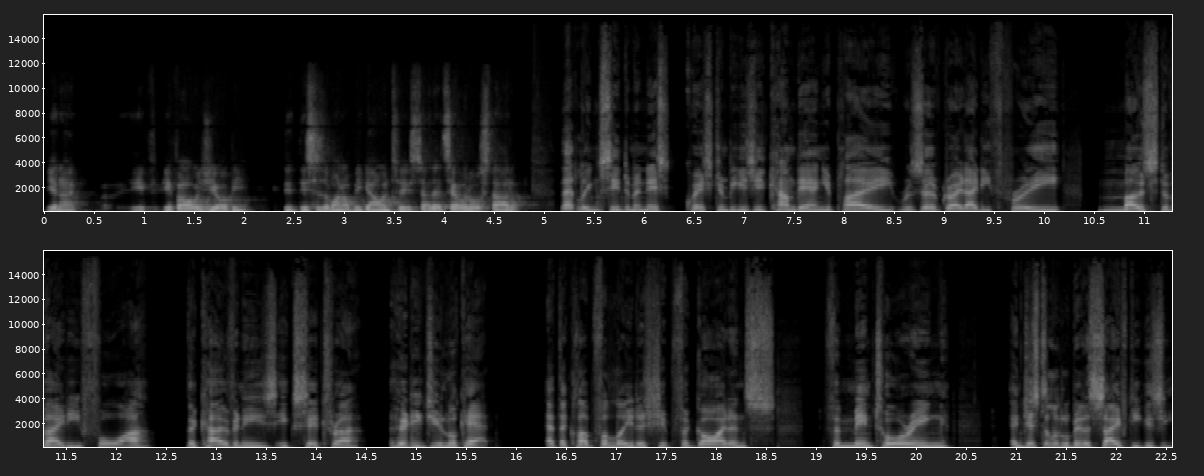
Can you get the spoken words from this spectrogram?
you know, if if I was you, I'd be this is the one I'll be going to. So that's how it all started. That links into my next question because you'd come down, you play reserve grade 83, most of 84, the Coveneys, etc. Who did you look at at the club for leadership, for guidance, for mentoring, and just a little bit of safety? Because, you,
